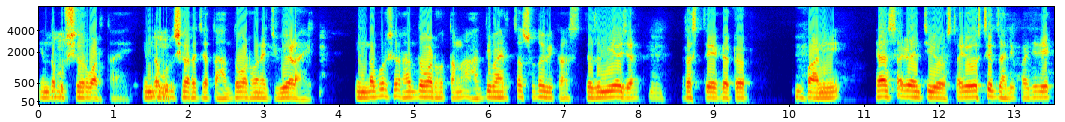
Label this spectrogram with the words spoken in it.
इंदापूर. शहर वाढत आहे इंदापूर. शहराची आता हद्दवाढ होण्याची वेळ आहे इंदापूर शहर हद्दवाढ होताना हद्दीबाहेरचा सुद्धा विकास त्याचं नियोजन. रस्ते गटर. पाणी या सगळ्यांची व्यवस्था व्यवस्थित झाली पाहिजे एक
